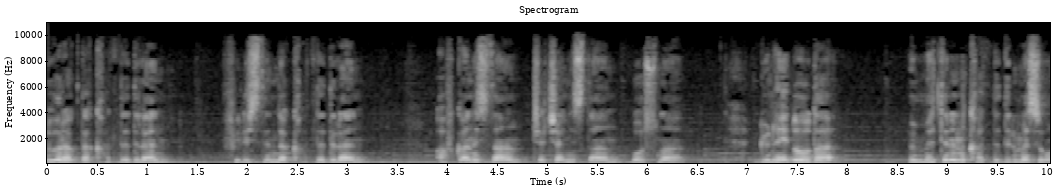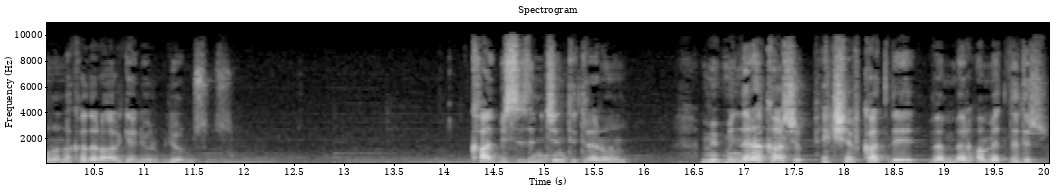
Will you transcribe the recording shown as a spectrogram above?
Irak'ta katledilen, Filistin'de katledilen, Afganistan, Çeçenistan, Bosna, Güneydoğu'da ümmetinin katledilmesi ona ne kadar ağır geliyor biliyor musunuz? Kalbi sizin için titrer onun. Müminlere karşı pek şefkatli ve merhametlidir.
